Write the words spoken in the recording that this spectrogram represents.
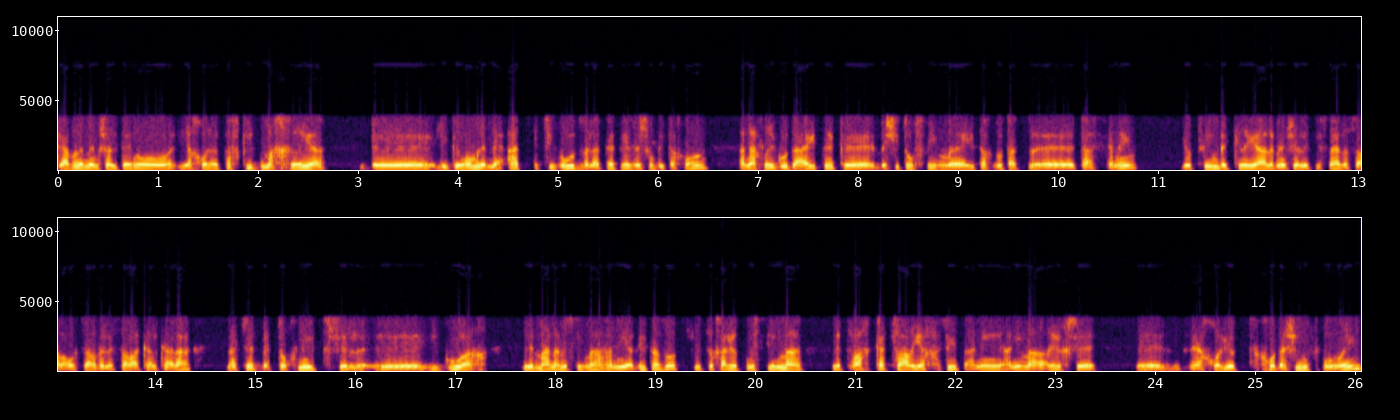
גם לממשלתנו יכול להיות תפקיד מכריע לגרום למעט יציבות ולתת איזשהו ביטחון. אנחנו, איגוד ההייטק, בשיתוף עם התאחדות התעשיינים, יוצאים בקריאה לממשלת ישראל, לשר האוצר ולשר הכלכלה, לצאת בתוכנית של איגוח למען המשימה המיידית הזאת, שהיא צריכה להיות משימה לטווח קצר יחסית. אני, אני מעריך שזה יכול להיות חודשים ספורים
